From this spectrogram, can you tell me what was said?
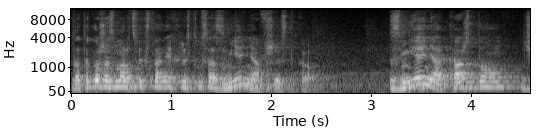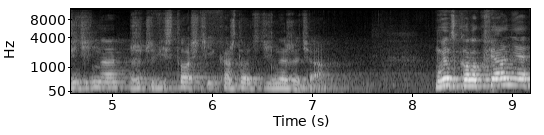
Dlatego, że zmartwychwstanie Chrystusa zmienia wszystko. Zmienia każdą dziedzinę rzeczywistości i każdą dziedzinę życia. Mówiąc kolokwialnie,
